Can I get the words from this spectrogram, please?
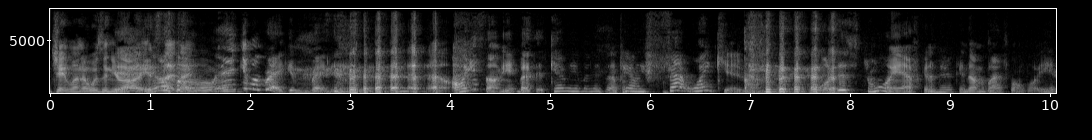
Jay Leno was in your yeah, audience you that night. know, hey, give him a break, give him a break. Oh, you thought me, but this kid, but this apparently fat white kid will destroy African Americans on the basketball court. You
